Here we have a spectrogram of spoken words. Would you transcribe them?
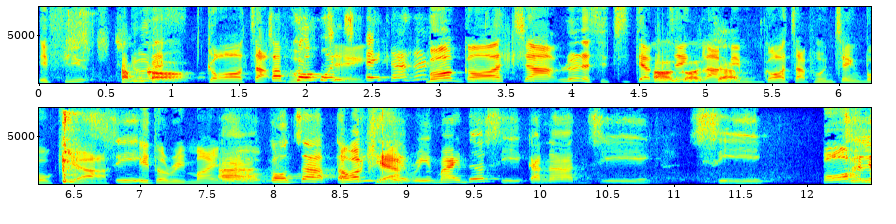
if you 十个个集十个半钟啊！冇个集，你那是一点钟啦，面个集半钟冇企，呢度 remind 啊 you。个集，但我企但系 reminder 是近啊字是冇系你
